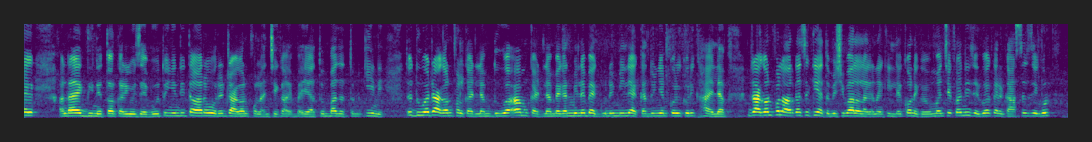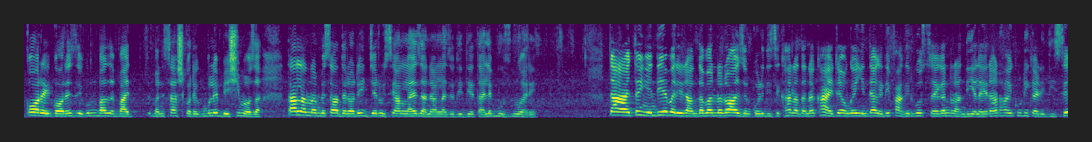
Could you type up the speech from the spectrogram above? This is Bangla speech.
আমরা একদিনের তরকারি হয়ে যাইব। তো ইন দিতে আরও ওরে ড্রাগন ফল আনছি ইয়াতুন বাজারতুন কিনে। তো দুয়া ড্রাগন ফল কাটলাম, দুয়া আম কাটলাম, এগান মিলে ব্যাগগুনে মিলে একা দুইজন করে করে খাইলাম। ড্রাগন ফল আমার কাছে কি এত বেশি ভালো লাগে না কিনলে কনে কেউ মানুষে কয় নিজের গাছে যেগুন করে, ঘরে যেগুন মানে চাষ করে বলে বেশি মজা। তা আল্লাহর নামলে চাঁদের আরে ইজ্জে রয়েছে আল্লাহ জানে, আল্লাহ যদি দিয়ে তাহলে বুঝব আরে। তা আয় তো ইয়েন দিয়ে বাড়ি রান্না বান্নারও আয়োজন করে দিছে। খানা দানা খাইতে অঙ্গ ইয়েন আগে দিয়ে ফাঁকির গোস্ত এখান রান্ধিয়ে লাগে রান হয় কুড়ি কাড়ি দিছে।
